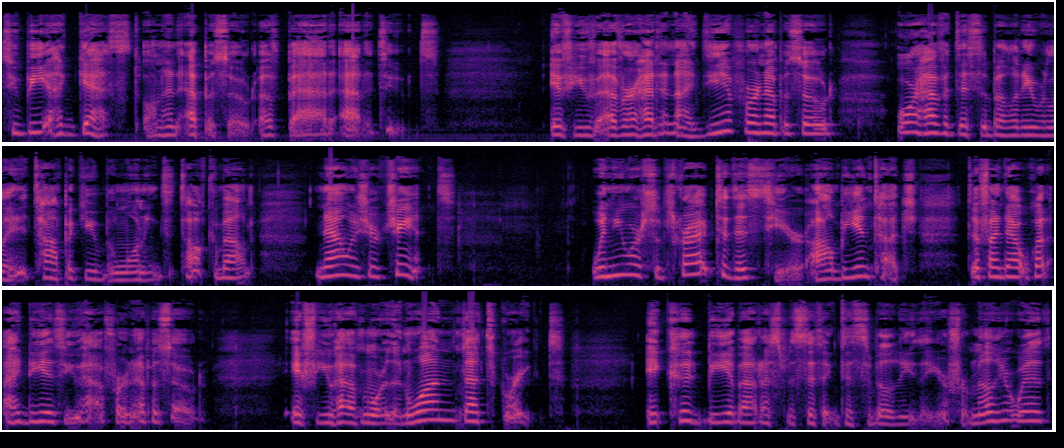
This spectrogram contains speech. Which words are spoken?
to be a guest on an episode of Bad Attitudes. If you've ever had an idea for an episode or have a disability related topic you've been wanting to talk about, now is your chance. When you are subscribed to this tier, I'll be in touch to find out what ideas you have for an episode. If you have more than one, that's great. It could be about a specific disability that you're familiar with,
